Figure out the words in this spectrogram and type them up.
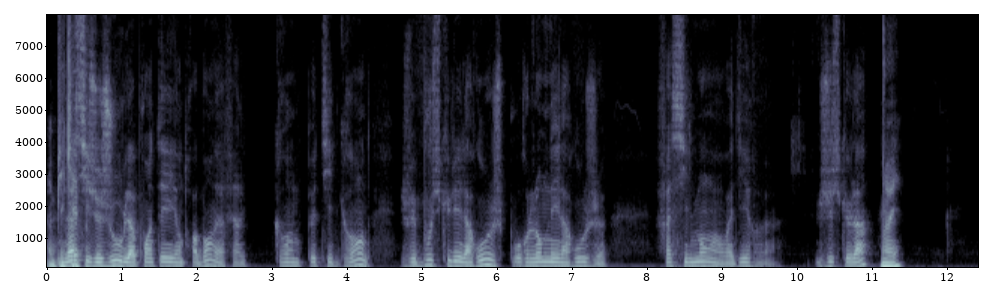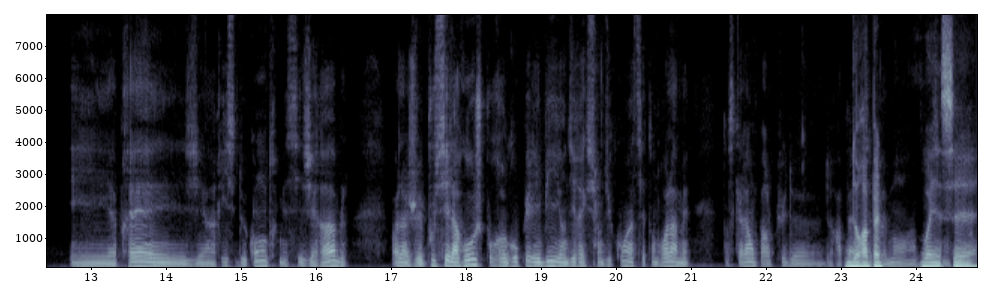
Un Là, si je joue la pointée en trois bandes, à faire grande, petite, grande, je vais bousculer la rouge pour l'emmener la rouge facilement, on va dire, euh, jusque là. Oui, Et après, j'ai un risque de contre, mais c'est gérable. Voilà, je vais pousser la rouge pour regrouper les billes en direction du coin à cet endroit-là. Mais dans ce cas-là, on parle plus de, de rappel. De rappel. oui, c'est.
